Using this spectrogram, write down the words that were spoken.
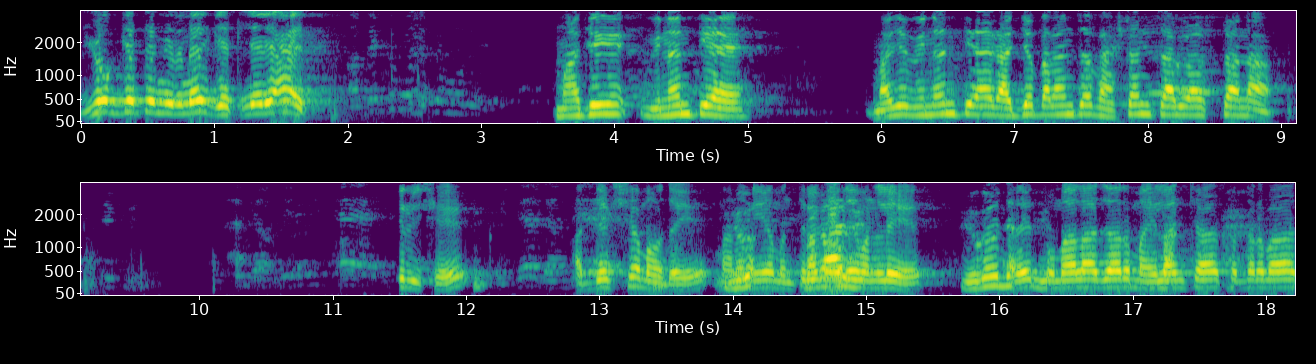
योग्य ते निर्णय घेतलेले आहेत. माझी विनंती आहे माझी विनंती आहे राज्यपालांचं भाषण चालू असताना. विषय अध्यक्ष महोदय माननीय मंत्री महोदय म्हणले विरोध अरे तुम्हाला जर महिलांच्या संदर्भात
